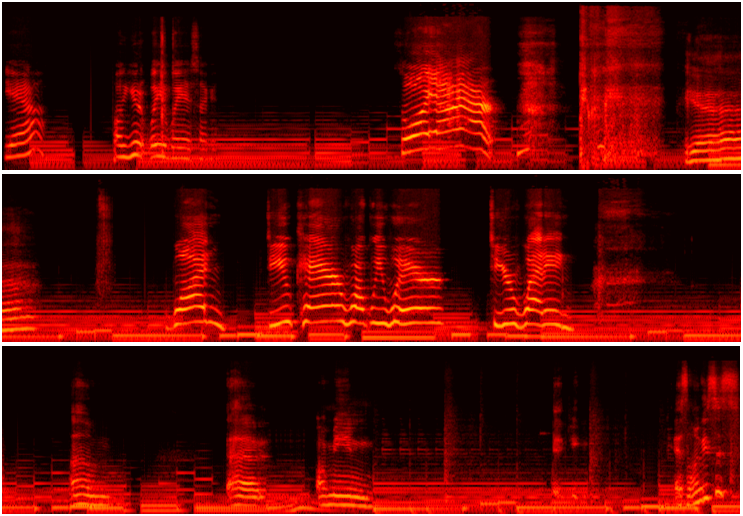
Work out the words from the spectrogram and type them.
Yeah. Oh, you wait, wait a second. Sawyer! Yeah. One, do you care what we wear to your wedding? Um. Uh. I mean. it- as long as it's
